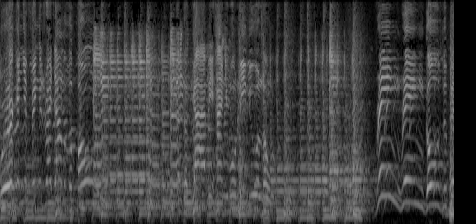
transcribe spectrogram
Working your fingers right down to the bone. And the guy behind you won't leave you alone. Ring, ring goes the bell.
